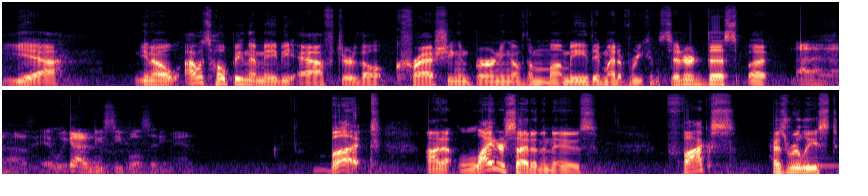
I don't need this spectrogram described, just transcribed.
Yeah. You know, I was hoping that maybe after the crashing and burning of the mummy, they might have reconsidered this, but No, no, no, no. We got to do sequel city, man. but on a lighter side of the news, Fox has released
